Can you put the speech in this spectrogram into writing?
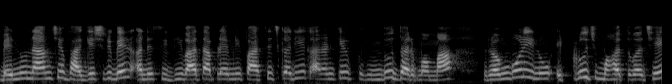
બેનનું નામ છે ભાગ્યશ્રીબેન અને સીધી વાત આપણે એમની પાસે જ કરીએ કારણ કે હિન્દુ ધર્મમાં રંગોળીનું એટલું જ મહત્વ છે.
